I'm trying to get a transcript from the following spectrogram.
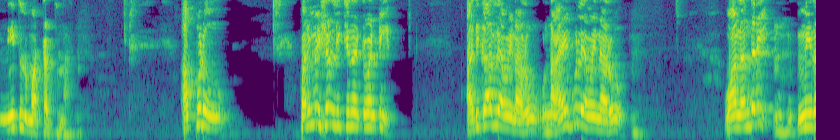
నీతులు మాట్లాడుతున్నారు. అప్పుడు పర్మిషన్లు ఇచ్చినటువంటి అధికారులు ఏమైనారు నాయకులు ఏమైనారు వాళ్ళందరి మీద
